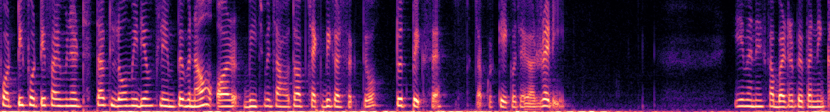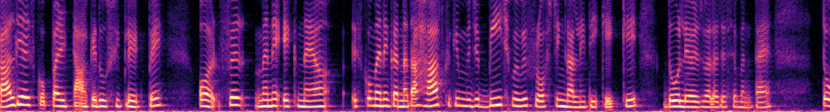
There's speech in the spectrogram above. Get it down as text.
फोर्टी फोर्टी फाइव मिनट्स तक लो मीडियम फ्लेम पे बनाओ और बीच में चाहो तो आप चेक भी कर सकते हो। टूथपिक से तो आपका केक हो जाएगा रेडी ये मैंने इसका बटर पेपर निकाल दिया इसको पलटा के दूसरी प्लेट पे और फिर मैंने एक नया, इसको मैंने करना था हाफ़ क्योंकि मुझे बीच में भी फ्रोस्टिंग डालनी थी केक के। दो लेयर्स वाला जैसे बनता है। तो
